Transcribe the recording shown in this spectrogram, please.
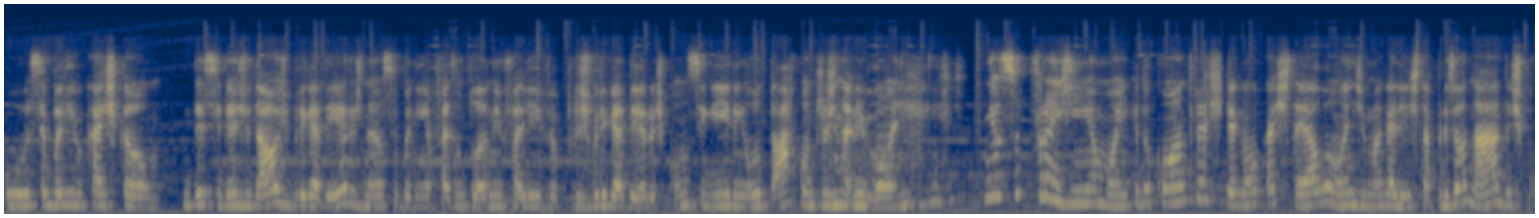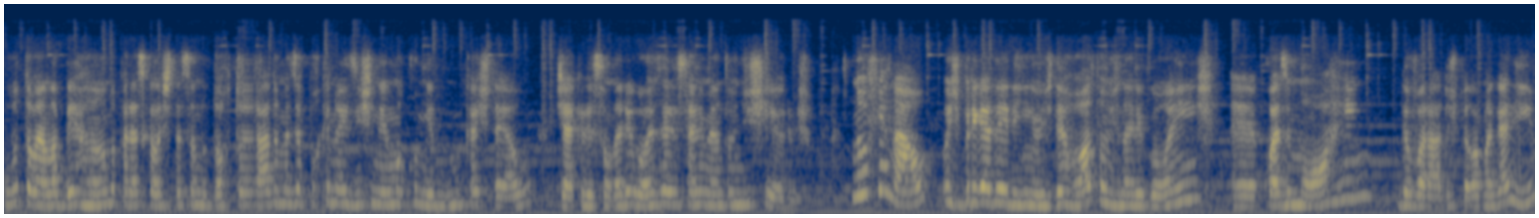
o Cebolinha e o Cascão decidem ajudar os brigadeiros, né? O Cebolinha faz um plano infalível para os brigadeiros conseguirem lutar contra os narigões. Nisso, Franjinha, Mônica do Contra chegam ao castelo, onde Magali está aprisionada, escutam ela berrando, parece que ela está sendo torturada, mas é porque não existe nenhuma comida no castelo, já que eles são narigões, eles se alimentam de cheiros. No final, os brigadeirinhos derrotam os narigões, é, quase morrem, devorados pela Magali.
